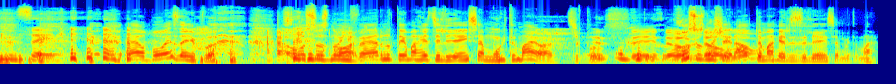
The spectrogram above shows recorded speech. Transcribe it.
Não sei. É um bom exemplo. Russos no Ótimo. inverno têm uma resiliência muito maior. Tipo, dúvida russos no geral têm uma resiliência muito maior.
